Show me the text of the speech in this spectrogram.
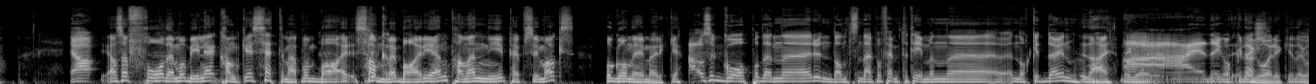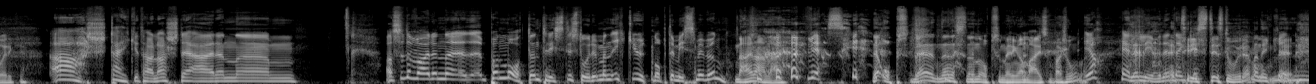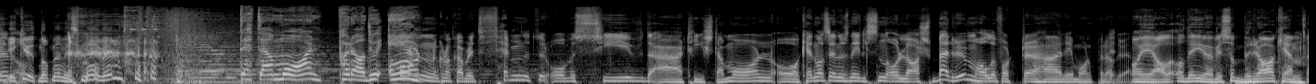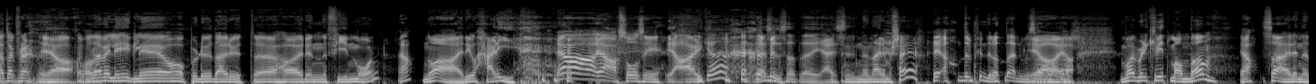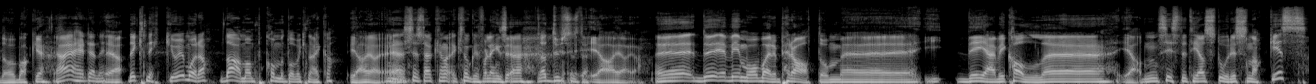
Ja, Altså Få den mobilen. Jeg kan ikke sette meg på en bar, samme bar igjen, ta meg en ny Pepsi Max og gå ned i mørket. Altså Gå på den eh, runddansen der på femte timen eh, nok et døgn? Nei, det går, Nei, det går ikke, det Lars. går ikke. Det går ikke. Ah, Steike ta, Lars. Det er en ehm, Altså, det var en, på en måte en trist historie, men ikke uten optimisme i bunn. Nei, nei, nei. Det er, det er nesten en oppsummering av meg som person. da. Ja, hele livet ditt, En trist historie, men ikke, Men- men- ikke uten optimisme. Eivind. Dette er morgen på Radio 1. Morgen, klokka har blitt fem minutter over syv. Det er tirsdag morgen, og Ken Vasenus Nilsen og Lars Berrum holder fortet her i Morgen på Radio 1. Og, ja, og det gjør vi så bra, Ken. Ja, takk for det. Ja, Takk og det er veldig hyggelig, og håper du der ute har en fin morgen. Ja. Nå er det jo helg. Ja, ja, så å si. Ja, er det ikke det? Jeg syns det, jeg synes det nærmer seg. jeg. Ja, Det begynner å nærme seg. Ja, ja. Bare bli kvitt mandagen, Ja. så er det nedoverbakke. ja, jeg er helt enig. Ja. Det knekker jo i morgen. Da er man kommet over kneika. Ja, ja, jeg syns det har kn- knokket for lenge siden. Ja, du syns det. Ja, ja, ja. Eh, du, vi må bare prate om eh, i- det jeg vil kalle ja, den siste tidas store snakkis.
